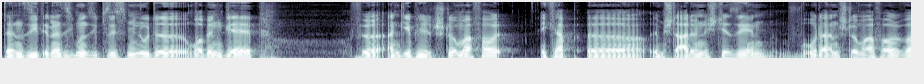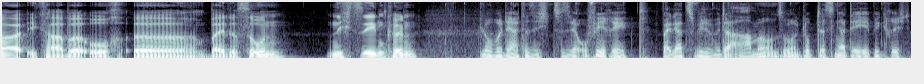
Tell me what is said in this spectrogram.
Dann sieht in der 77. Minute Robin Gelb für angebliches Stürmerfoul. Ich habe äh, im Stadion nicht gesehen, wo da ein Stürmerfoul war. Ich habe auch äh, bei The Zone nicht sehen können. Ich glaube, der hatte sich zu sehr aufgeregt, weil der hat so wieder mit der Arme und so. Und ich glaube, deswegen hat der Gelb gekriegt.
